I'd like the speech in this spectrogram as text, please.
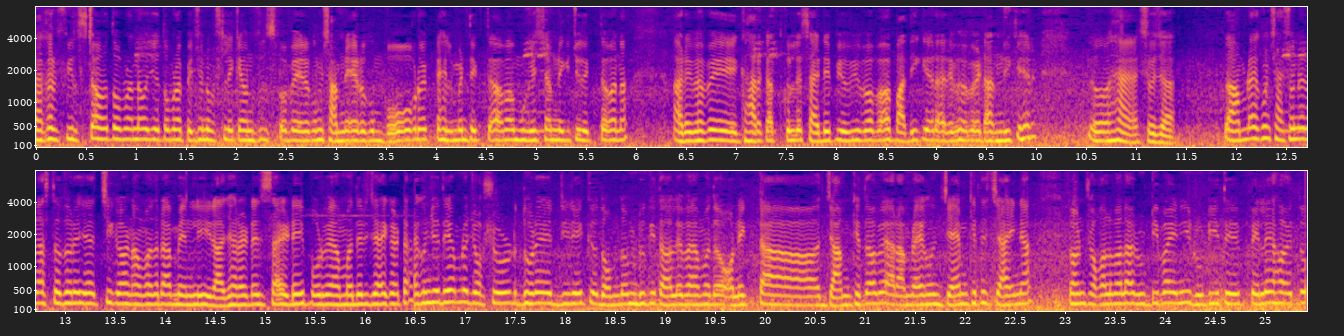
থাকার ফিলসটাও তোমরা নাও যে তোমরা পেছনে বসলে কেমন ফিলস পাবে। এরকম সামনে এরকম বড় একটা হেলমেট দেখতে পাবা, মুখের সামনে কিছু দেখতে পাবা না। আর এভাবে ঘাড় কাত করলে সাইডে পিওভি পাবা, বাদিকের আর এভাবে ডান দিকের তো হ্যাঁ সোজা। তো আমরা এখন শাসনের রাস্তা ধরে যাচ্ছি, কারণ আমরা মেনলি রাজারহাটের সাইডেই পড়বে আমাদের জায়গাটা। এখন যদি আমরা যশোর ধরে ডিরেক্ট দমদম ঢুকি, তাহলে ভাই আমাদের অনেকটা জাম খেতে হবে, আর আমরা এখন জ্যাম খেতে চাই না। কারণ সকালবেলা রুটি পাইনি, রুটিতে পেলে হয়তো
